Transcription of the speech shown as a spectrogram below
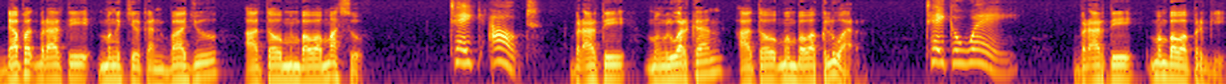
Dapat berarti mengecilkan baju atau membawa masuk. Take out. Berarti mengeluarkan atau membawa keluar. Take away. Berarti membawa pergi.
